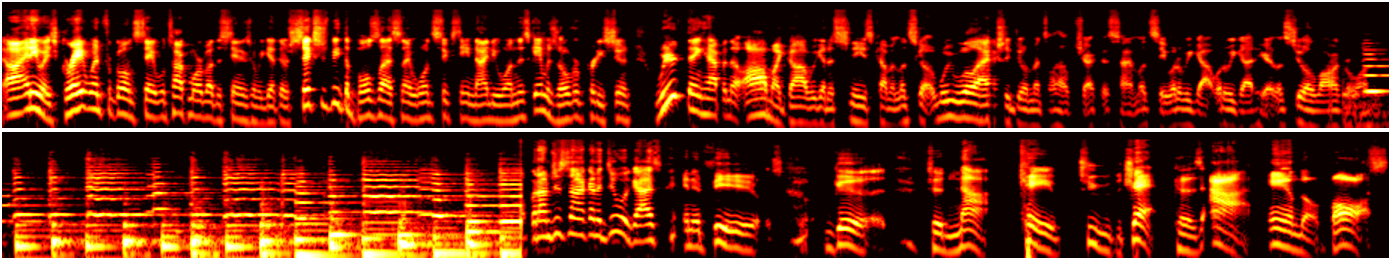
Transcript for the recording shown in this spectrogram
Uh, anyways, great win for Golden State. We'll talk more about the standings when we get there. Sixers beat the Bulls last night, 116 91. This game was over pretty soon. Weird thing happened though. Oh my God, we got a sneeze coming. Let's go. We will actually do a mental health check this time. Let's see. What do we got? What do we got here? Let's do a longer one. But I'm just not going to do it, guys. And it feels good to not cave to the chat because I am the boss.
